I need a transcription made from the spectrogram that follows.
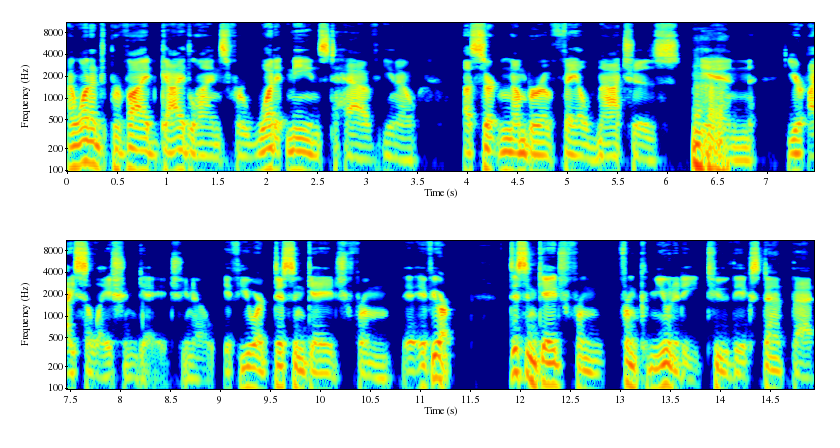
i wanted to provide guidelines for what it means to have you know a certain number of failed notches uh-huh. in your isolation gauge you know. If you are disengaged from if you are disengaged from from community to the extent that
